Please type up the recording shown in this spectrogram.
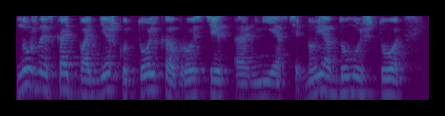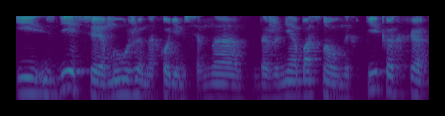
нужно искать поддержку только в росте а, нефти. Но я думаю, что и здесь мы уже находимся на даже необоснованных пиках э,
